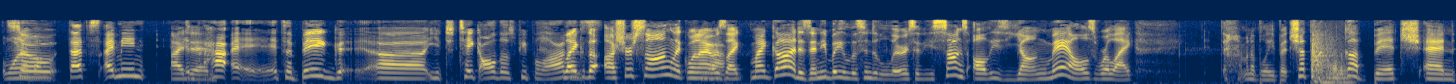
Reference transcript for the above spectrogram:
One so of them. that's. I mean. I it- did. ha- it's a big. Uh, you, to take all those people on. Like is- the Usher song, like when I Yeah. was like, my God, does anybody listen to the lyrics of these songs? All these young males were like, I'm gonna bleep it. Shut the fuck up, bitch, and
